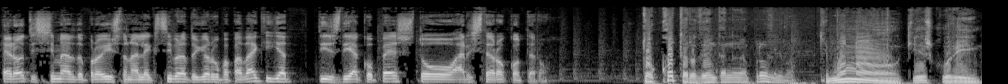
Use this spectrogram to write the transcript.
Ερώτηση σήμερα το πρωί στον Αλέξη Τσίπρα από τον Γιώργο Παπαδάκη για τις διακοπές στο αριστερό κότερο. Το κότερο δεν ήταν ένα πρόβλημα. Και μόνο κύριε Σκουρί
